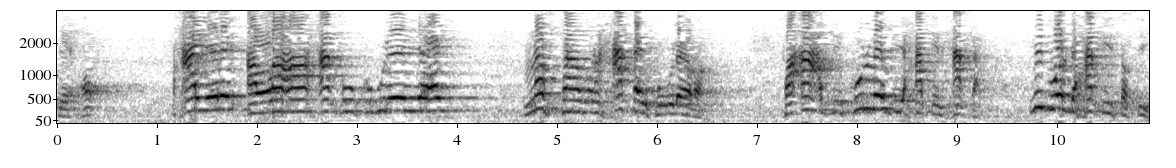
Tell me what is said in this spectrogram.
seexo maxaa yeelay allaha xaquu kugu leeyahay naftaaduna xaqay kugu leedahay faacdi kula dii xaqin xaqa mid walba xaqiisa sii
